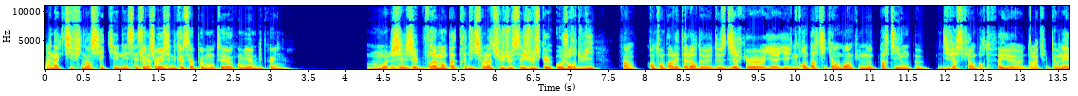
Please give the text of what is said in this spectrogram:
un actif financier qui est nécessaire. Toi, tu imagines que ça peut monter à combien le bitcoin? Moi, j'ai vraiment pas de prédiction là-dessus. Je sais juste qu'aujourd'hui, enfin, quand on parlait tout à l'heure de, de se dire qu'il y, a- il y a une grande partie qui est en banque, une autre partie, on peut diversifier un portefeuille euh, dans la crypto-monnaie.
